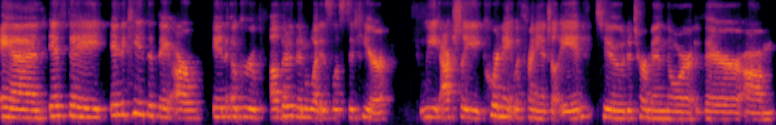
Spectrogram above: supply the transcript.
And if they indicate that they are in a group other than what is listed here, we actually coordinate with financial aid to determine their, their um,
